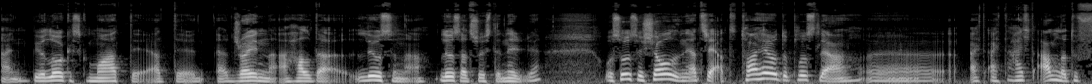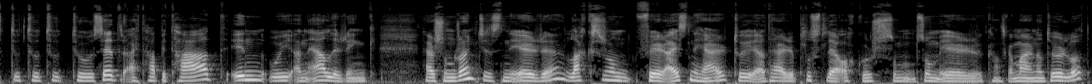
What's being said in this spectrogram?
en biologisk mat att, att dröjna, att hålla lösarna, lösa trusten nere. Och så så skålen jag tror att ta här och plötsligt eh ett ett helt annat du du du du sätter ett habitat in i en ällring här som röntgensen är det laxron för isen här tror jag att här är plötsligt akkur som som är ganska mer naturligt.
